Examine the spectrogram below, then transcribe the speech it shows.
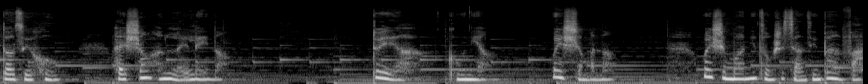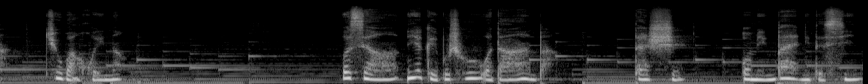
到最后还伤痕累累呢？对呀，姑娘，为什么呢？为什么你总是想尽办法去挽回呢？我想你也给不出我答案吧，但是，我明白你的心。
